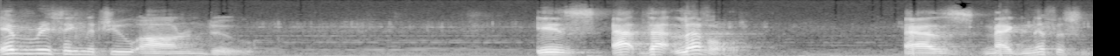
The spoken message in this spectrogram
everything that you are and do is at that level as magnificent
